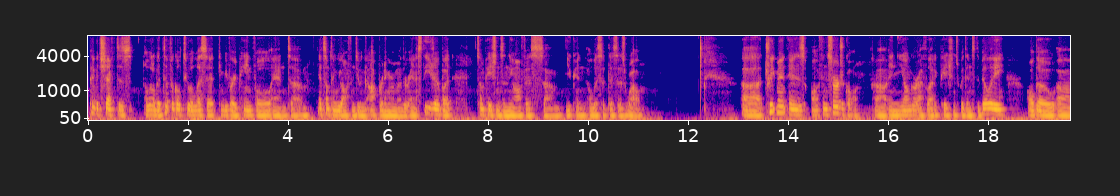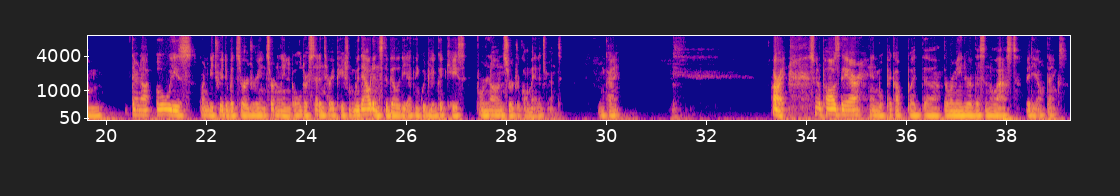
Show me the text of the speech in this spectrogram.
Pivot shift is a little bit difficult to elicit, can be very painful, and um, it's something we often do in the operating room under anesthesia, but some patients in the office, um, you can elicit this as well. Uh, treatment is often surgical uh, in younger athletic patients with instability, although um, they're not always going to be treated with surgery, and certainly in an older sedentary patient without instability, I think would be a good case for non-surgical management. Okay. All right, so I'm going to pause there and we'll pick up with uh, the remainder of this in the last video. Thanks.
